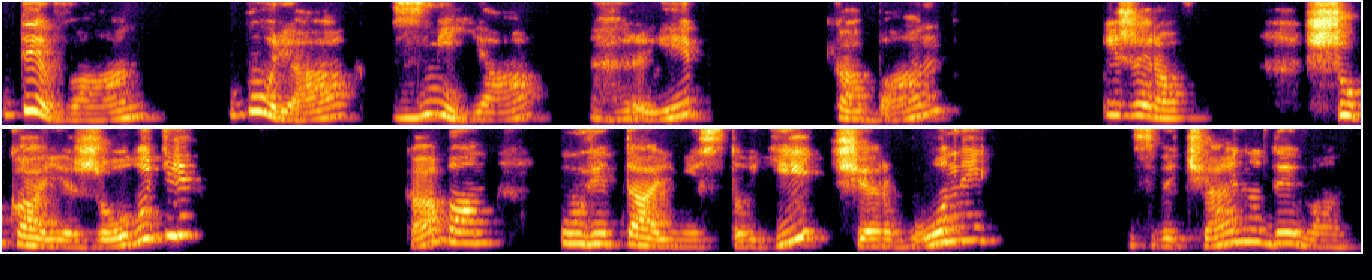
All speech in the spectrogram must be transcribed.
Диван, буряк, змія, гриб, кабан і жираф. Шукає жолуді кабан. У вітальні стоїть червоний, звичайно, диван.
